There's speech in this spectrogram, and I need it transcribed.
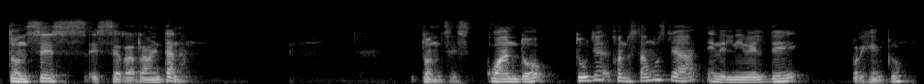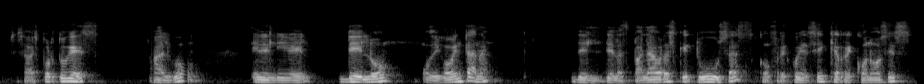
Entonces, es cerrar la ventana. Entonces, cuando, tú ya, cuando estamos ya en el nivel de, por ejemplo, si sabes portugués, algo, en el nivel de lo, o digo ventana, de, de las palabras que tú usas con frecuencia y que reconoces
